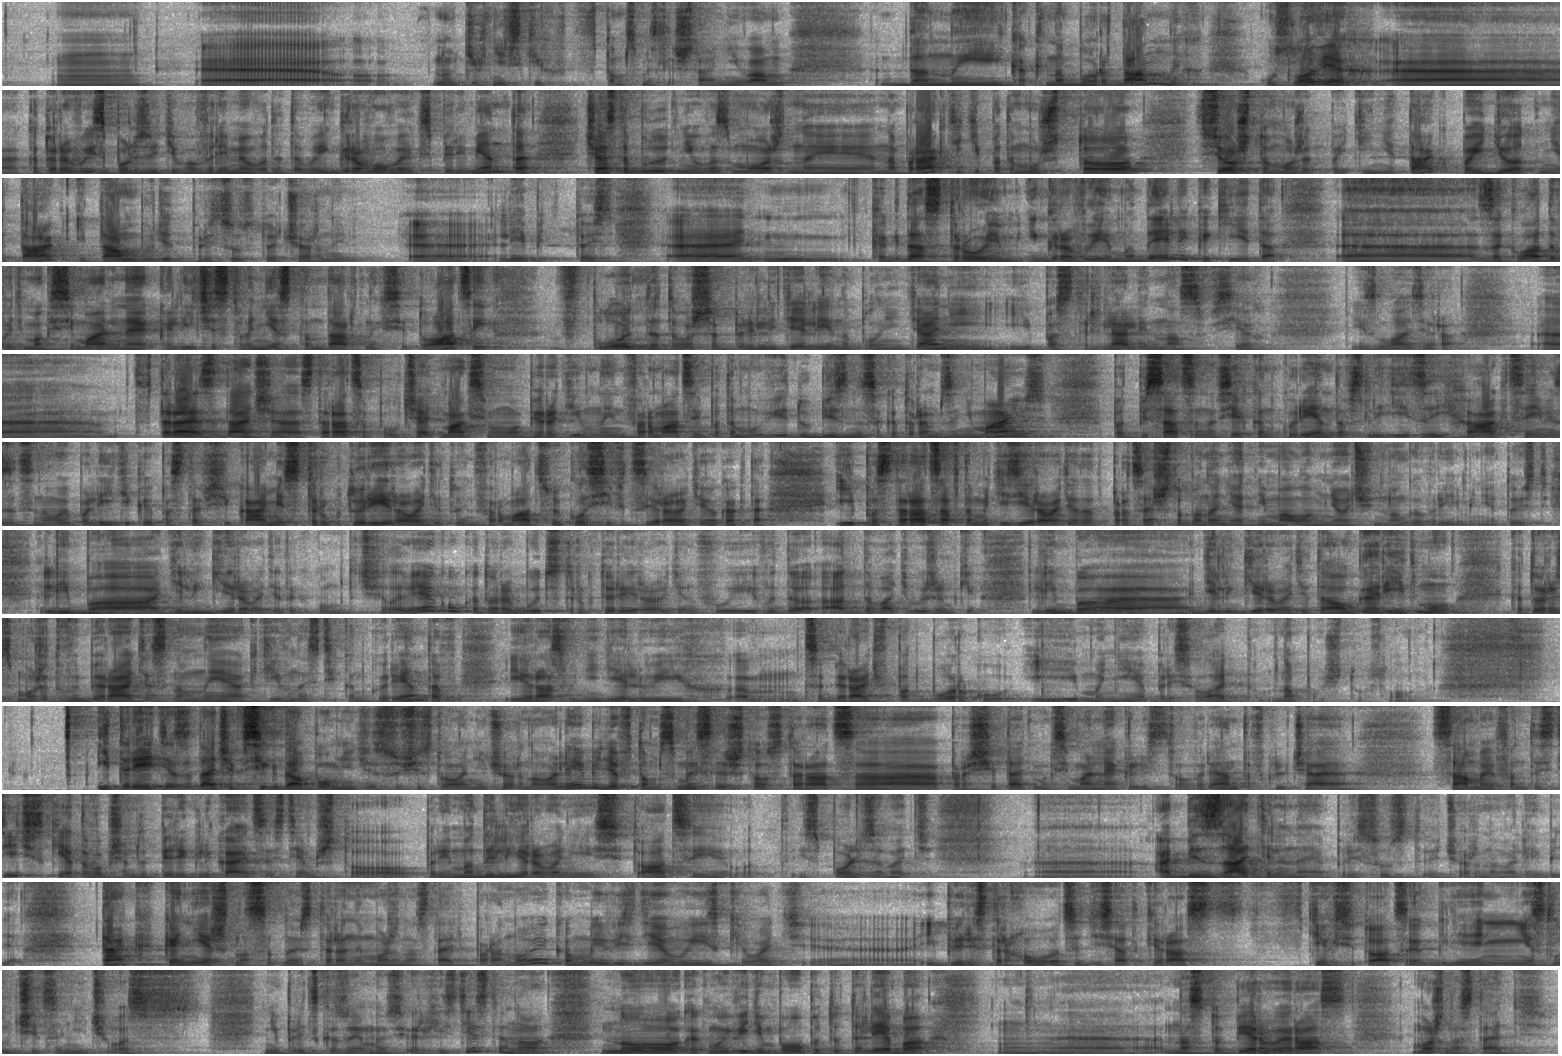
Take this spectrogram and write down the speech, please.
ну, технических, в том смысле, что они вам даны как набор данных, условиях, э, которые вы используете во время вот этого игрового эксперимента, часто будут невозможны на практике, потому что все, что может пойти не так, пойдет не так, и там будет присутствовать черный э, лебедь. То есть, э, когда строим игровые модели какие-то, э, закладывать максимальное количество нестандартных ситуаций, вплоть до того, что прилетели инопланетяне и постреляли нас всех из лазера. Э, вторая задача – стараться получать максимум оперативной информации по тому виду бизнеса, которым занимаюсь, подписаться на всех конкурентов, следить за их акциями, за ценовой политикой, поставщиками, структурировать эту информацию, классифицировать ее как-то и постараться автоматизировать этот процесс, чтобы она не отнимала у меня очень много времени. То есть, либо делегировать это какому-то человеку, который будет структурировать инфу и отдавать выжимки, либо делегировать это алгоритму, который сможет выбирать основные активности конкурентов и раз в неделю их эм, собирать в подборку и мне присылать там, на почту условно. И третья задача – всегда помните существование черного лебедя, в том смысле, что стараться просчитать максимальное количество вариантов, включая самые фантастические. Это, в общем-то, перекликается с тем, что при моделировании ситуации вот, использовать э, обязательное присутствие черного лебедя. Так, конечно, с одной стороны, можно стать параноиком и везде выискивать э, и перестраховываться десятки раз тех ситуациях, где не случится ничего непредсказуемого сверхъестественного, но, как мы видим по опыту Талеба, э, на 101 раз можно стать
